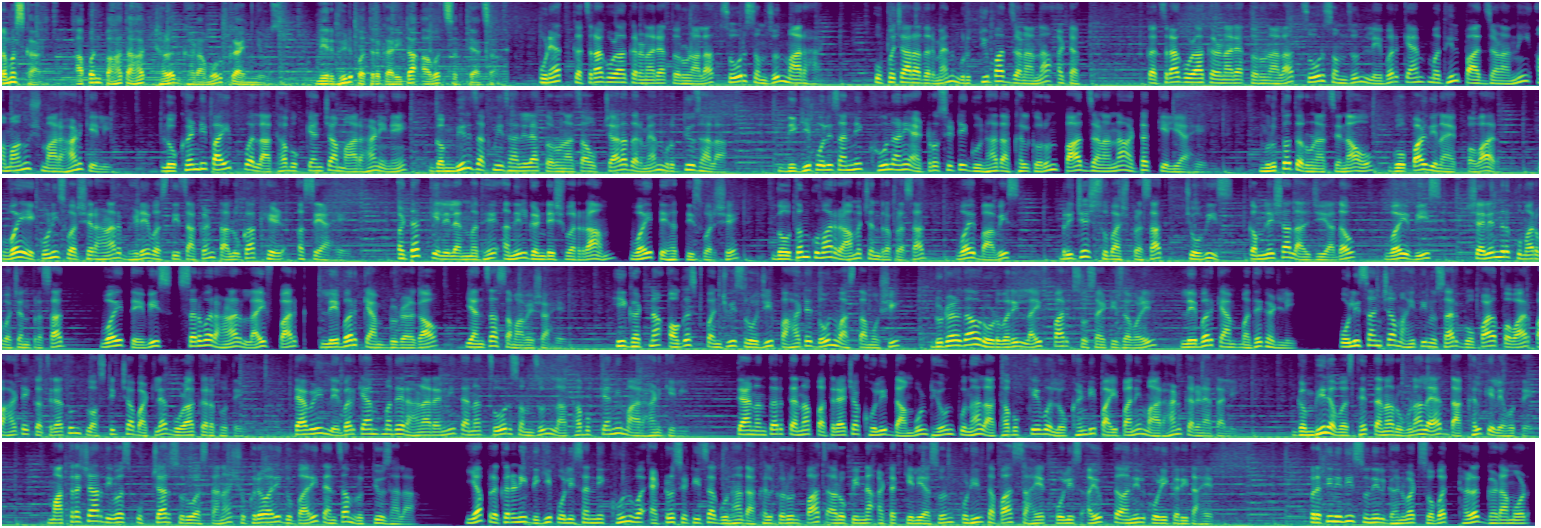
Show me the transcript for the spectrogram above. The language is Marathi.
नमस्कार आपण पाहत आहात ठळक घडामोड क्राईम न्यूज. निर्भीड पत्रकारिता आवत सत्याचा. पुण्यात कचरा गोळा करणाऱ्या तरुणाला चोर समजून मारहाण उपचारादरम्यान मृत्यू पाच जणांना अटक. कचरा गोळा करणाऱ्या तरुणाला चोर समजून लेबर कॅम्पमधील पाच जणांनी अमानुष मारहाण केली. लोखंडी पाईप व लाथाबुक्क्यांच्या मारहाणीने गंभीर जखमी झालेल्या तरुणाचा उपचारादरम्यान मृत्यू झाला. दिघी पोलिसांनी खून आणि अॅट्रोसिटी गुन्हा दाखल करून पाच जणांना अटक केली आहे. मृत तरुणाचे नाव गोपाळ विनायक पवार. वय एकोणीस वर्षे राहणार भिडे वस्ती चाकण तालुका खेड असे आहे. अटक केलेल्यांमध्ये अनिल गंडेश्वर राम वय तेहत्तीस वर्षे गौतम कुमार रामचंद्र प्रसाद वय बावीस ब्रिजेश सुभाष प्रसाद चोवीस कमलेशा लालजी यादव वय वीस शैलेंद्र कुमार वचन प्रसाद वय तेवीस सर्व राहणार life park labour camp Dudulgaon यांचा समावेश आहे. ही घटना ऑगस्ट पंचवीस रोजी पहाटे दोन वाजता मोशी डुडळगाव रोडवरील लाईफ पार्क सोसायटीजवळील लेबर कॅम्पमध्ये घडली. पोलिसांच्या माहितीनुसार गोपाळ पवार पहाटे कचऱ्यातून प्लॉस्टिकच्या बाटल्या गोळा करत होते. त्यावेळी लेबर कॅम्पमध्ये राहणाऱ्यांनी त्यांना चोर समजून लाथाबुक्क्यांनी मारहाण केली. त्यानंतर त्यांना पत्र्याच्या खोलीत दांबून ठेवून पुन्हा लाथाबुक्के व लोखंडी पाईपाने मारहाण करण्यात आली. गंभीर अवस्थेत त्यांना रुग्णालयात दाखल केले होते. मात्र चार दिवस उपचार सुरू असताना शुक्रवारी दुपारी त्यांचा मृत्यू झाला. या प्रकरणी दिघी पोलिसांनी खून व अॅट्रोसिटीचा गुन्हा दाखल करून पाच आरोपींना अटक केली असून पुढील तपास सहाय्यक पोलीस आयुक्त अनिल कोळी करीत आहेत. प्रतिनिधी सुनील घनवट सोबत ठळक घडामोड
